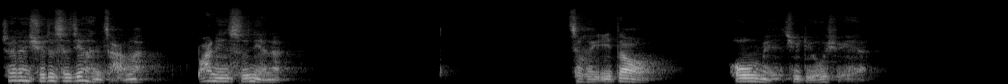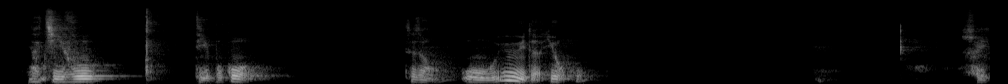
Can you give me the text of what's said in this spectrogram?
虽然学的时间很长啊，八年、十年了。这个一到欧美去留学，那几乎抵不过这种五欲的诱惑，所以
